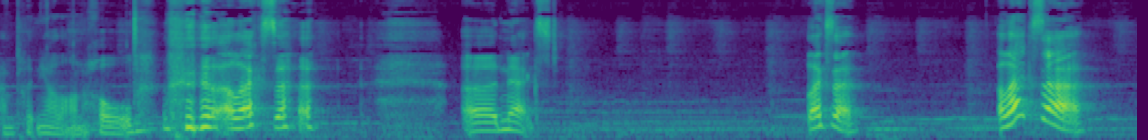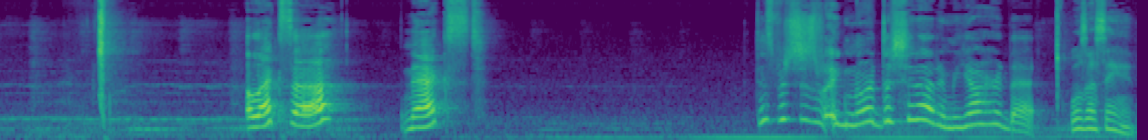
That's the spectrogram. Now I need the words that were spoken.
I'm putting y'all on hold. Alexa, uh, next. Alexa, Alexa, Alexa, next. This bitch just ignored the shit out of me. Y'all heard that. What was I saying?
